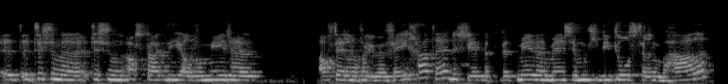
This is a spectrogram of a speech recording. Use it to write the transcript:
het, het, is een, eh, het is een afspraak die over meerdere afdelingen van UWV gaat. Hè? Dus je, met, met meerdere mensen moet je die doelstelling behalen.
